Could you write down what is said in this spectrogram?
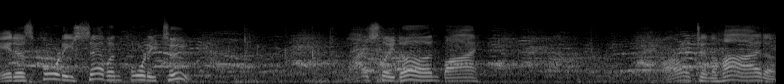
It is 47-42. Nicely done by Arlington High uh, to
